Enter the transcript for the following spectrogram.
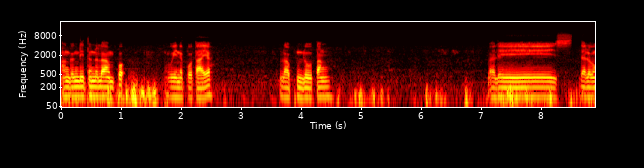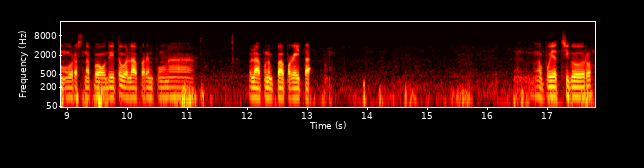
hanggang dito na lang po. Uwi na po tayo. Wala pong lutang. Bali, dalawang oras na po ako dito. Wala pa rin pong na... Wala pong nagpapakita. Mga puyat siguro.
